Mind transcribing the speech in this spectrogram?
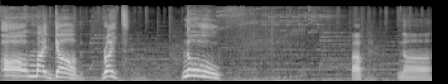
Oh my god! Right! No! Up? Nah.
